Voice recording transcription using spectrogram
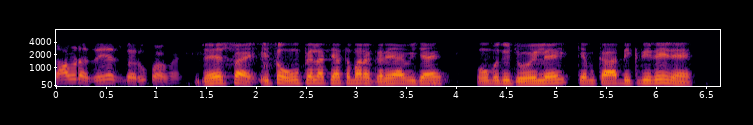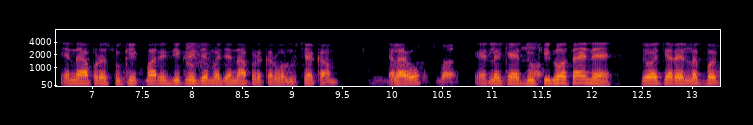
ચાવડા જયેશભાઈ રૂપાભાઈ. જયેશભાઈ એ તો હું પેલા ત્યાં તમારા ઘરે આવી જાય. હું બધું જોઈ લઈ. કેમ કે આ દીકરી રહી ને એને આપણે સુખી મારી દીકરી જેમ જ એને આપણે કરવાનું છે કામ. એટલે ક્યાંય દુખી ન થાય ને જો અત્યારે લગભગ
